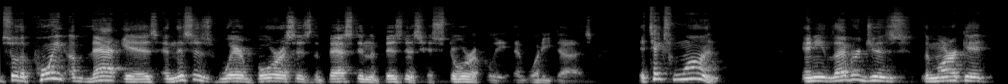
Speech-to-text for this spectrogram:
so the point of that is, and this is where Boras is the best in the business historically at what he does. It takes one, and he leverages the market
